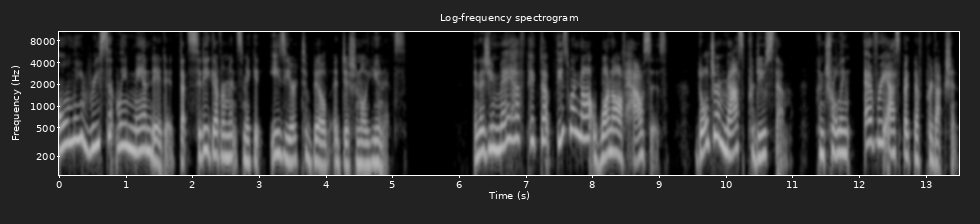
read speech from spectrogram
only recently mandated that city governments make it easier to build additional units. And as you may have picked up, these were not one off houses. Dolger mass produced them, controlling every aspect of production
